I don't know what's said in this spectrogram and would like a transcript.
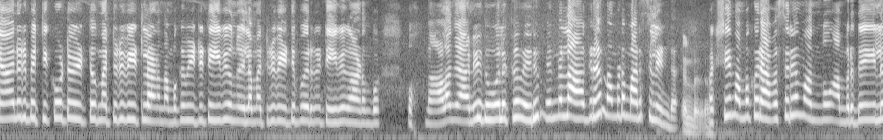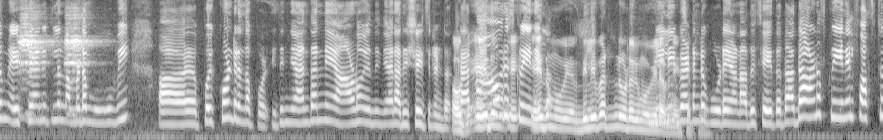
ഞാനൊരു പെറ്റിക്കോട്ട് വിട്ട് മറ്റൊരു വീട്ടിലാണ്. നമുക്ക് വീട്ടിൽ ടി വി ഒന്നുമില്ല. മറ്റൊരു വീട്ടിൽ പോയിരുന്ന ടി വി കാണുമ്പോൾ ഓ നാളെ ഞാനും ഇതുപോലൊക്കെ വരും എന്നുള്ള ആഗ്രഹം നമ്മുടെ മനസ്സിലുണ്ട്. പക്ഷേ നമുക്കൊരു അവസരം വന്നു. അമൃതയിലും ഏഷ്യാനെറ്റിലും നമ്മുടെ മൂവി പോയിക്കൊണ്ടിരുന്നപ്പോൾ ഇത് ഞാൻ തന്നെയാണോ എന്ന് ഞാൻ അതിശയിച്ചിട്ടുണ്ട്. ദിലീപേട്ടന്റെ കൂടെ ഒരു ദിലീപേട്ടന്റെ കൂടെയാണ് അത് ചെയ്തത്. അതാണ് സ്ക്രീനിൽ ഫസ്റ്റ്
